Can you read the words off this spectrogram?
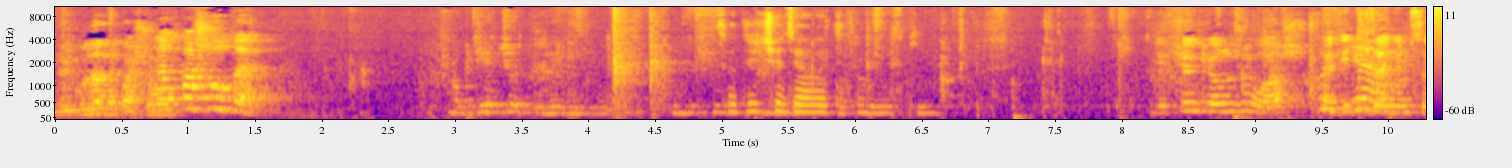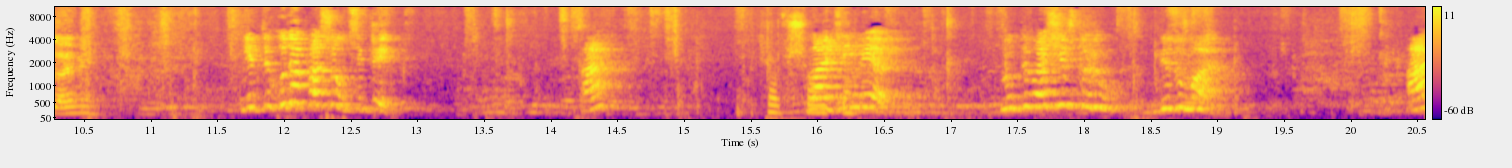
Ну и куда ты пошел? Куда ты пошел-то? А где что Смотри, что делает. Девчонки, он уже ваш. Ходите Я. за ним сами. Нет, ты куда пошел теперь? А? Владимир, ну ты вообще что ли без ума? А?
